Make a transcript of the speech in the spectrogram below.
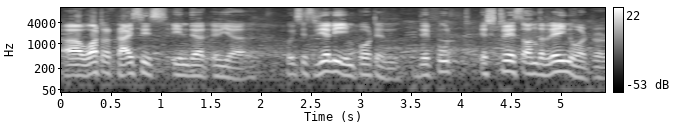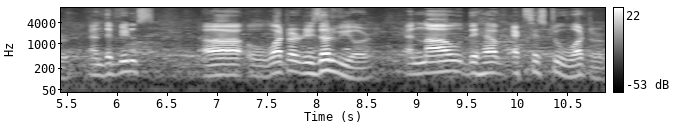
uh, water crisis in their area, which is really important. They put stress on the rainwater and they build uh, water reservoir, and now they have access to water.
